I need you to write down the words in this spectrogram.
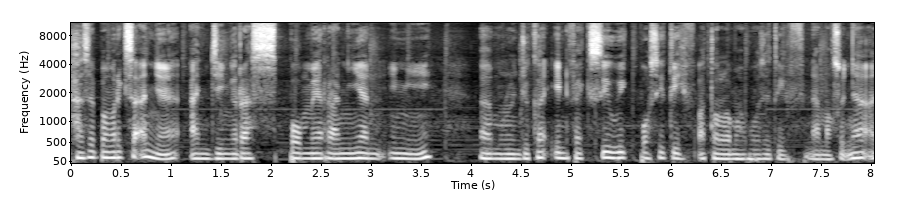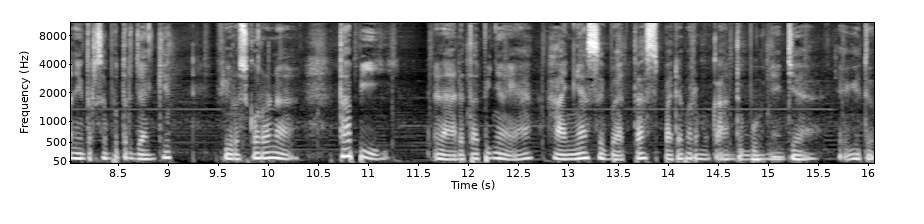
hasil pemeriksaannya anjing ras Pomeranian ini e, menunjukkan infeksi weak positif atau lemah positif. Nah, maksudnya anjing tersebut terjangkit virus corona. Tapi, nah ada tapinya ya, hanya sebatas pada permukaan tubuhnya aja, kayak gitu.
